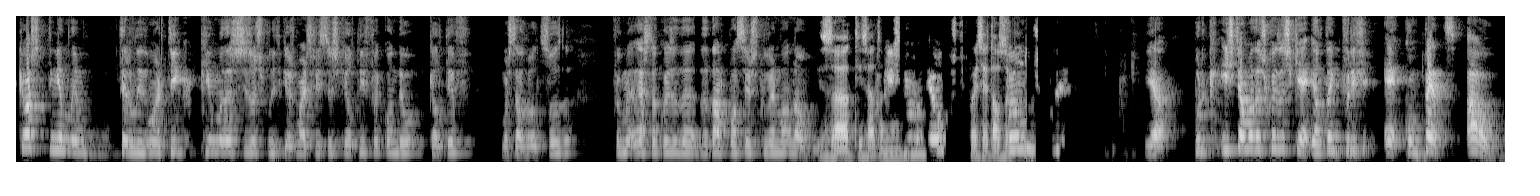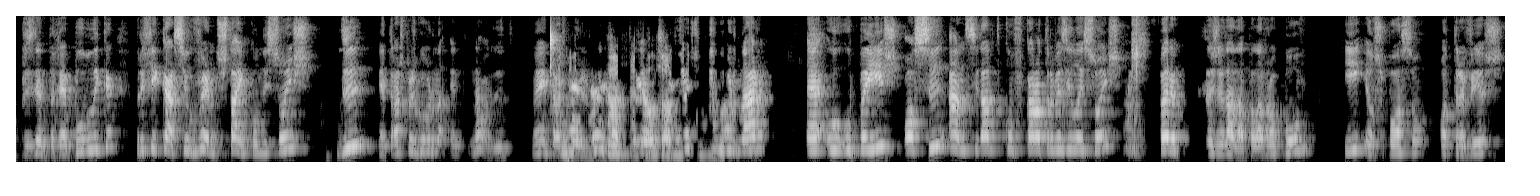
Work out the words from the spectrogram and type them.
Porque eu acho que tinha de lem- ter lido um artigo que uma das decisões políticas mais difíceis que ele teve foi quando eu, que ele teve, Marcelo Rebelo de Souza, foi esta coisa de, de dar posse a este governo ou não. Exato, exatamente. Isto é, é um- Foi aceitar os foi um dos. Yeah, Porque isto é uma das coisas que é, ele tem que verificar, é, compete ao Presidente da República verificar se o governo está em condições de, entre aspas, governar. Não, não é entre aspas, governar. É, Em condições de governar eh, o, o país ou se há necessidade de convocar outra vez eleições para que seja dada a palavra ao povo e eles possam outra vez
